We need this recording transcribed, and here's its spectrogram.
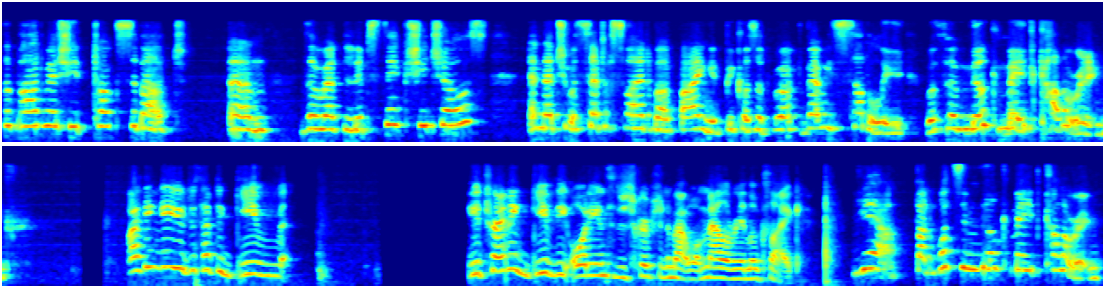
the part where she talks about um, the red lipstick she chose and that she was satisfied about buying it because it worked very subtly with her milkmaid coloring. I think you just have to give. You're trying to give the audience a description about what Malory looks like. Yeah, but what's in milkmaid coloring?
